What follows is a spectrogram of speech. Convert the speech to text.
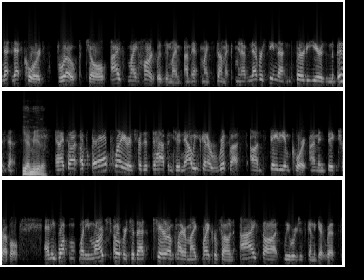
net net cord broke, Joel, I my heart was in my um, my stomach. I mean, I've never seen that in 30 years in the business. Yeah, me either. And I thought of all players for this to happen to, now he's going to rip us on stadium court. I'm in big trouble. And he when he marched over to that chair umpire mic- microphone, I thought we were just going to get ripped.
